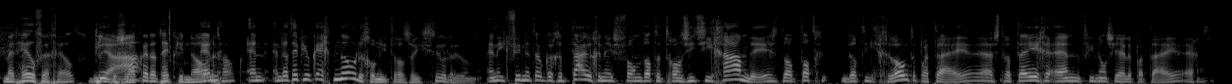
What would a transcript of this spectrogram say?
Met heel veel geld. Diepe Ja. zakken, dat heb je nodig en, ook. En, en dat heb je ook echt nodig om die transitie Tuurlijk. te doen. En ik vind het ook een getuigenis van dat de transitie gaande is. Dat, dat, dat die grote partijen, ja, strategen en financiële partijen, echt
